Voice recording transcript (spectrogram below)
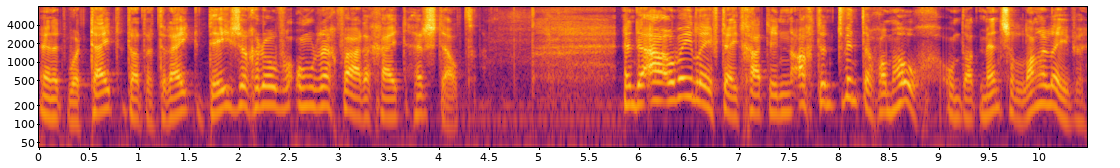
En het wordt tijd dat het Rijk deze grove onrechtvaardigheid herstelt. En de AOW-leeftijd gaat in 28 omhoog, omdat mensen langer leven.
